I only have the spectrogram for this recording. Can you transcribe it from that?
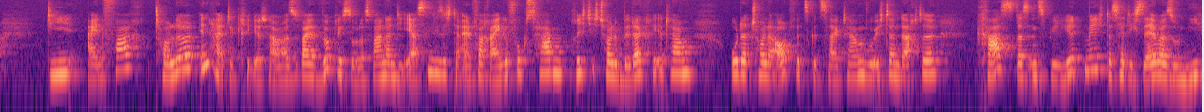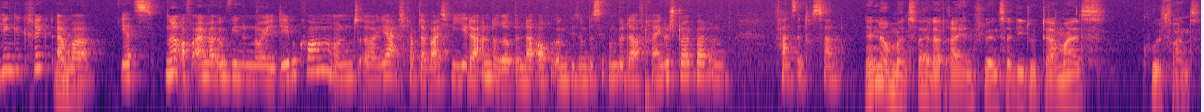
die einfach tolle Inhalte kreiert haben. Also es war ja wirklich so. Das waren dann die ersten, die sich da einfach reingefuchst haben, richtig tolle Bilder kreiert haben oder tolle Outfits gezeigt haben, wo ich dann dachte, krass, das inspiriert mich, das hätte ich selber so nie hingekriegt, mhm. aber jetzt ne, auf einmal irgendwie eine neue Idee bekommen und äh, ja, ich glaube, da war ich wie jeder andere, bin da auch irgendwie so ein bisschen unbedarft reingestolpert und fand es interessant. Nenn doch mal zwei oder drei Influencer, die du damals cool fandst.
